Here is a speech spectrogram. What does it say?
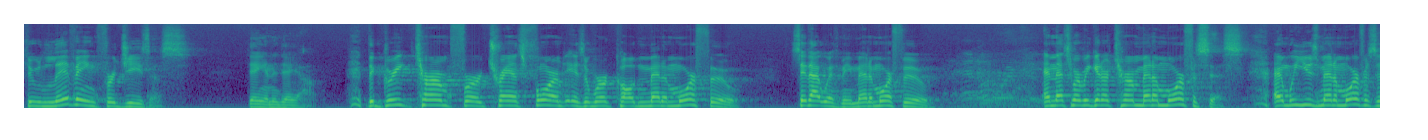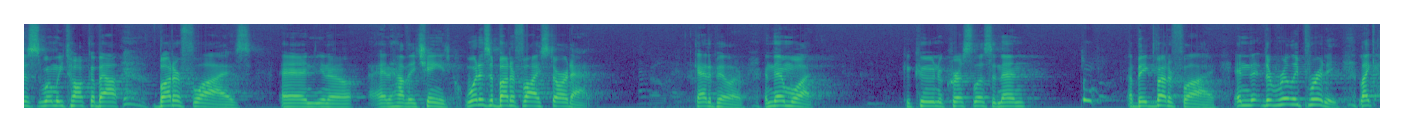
through living for Jesus day in and day out. The Greek term for transformed is a word called metamorpho. Say that with me metamorpho. And that's where we get our term metamorphosis. And we use metamorphosis when we talk about butterflies and, you know, and how they change. What does a butterfly start at? Caterpillar. And then what? Cocoon or chrysalis, and then a big butterfly. And they're really pretty. Like,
